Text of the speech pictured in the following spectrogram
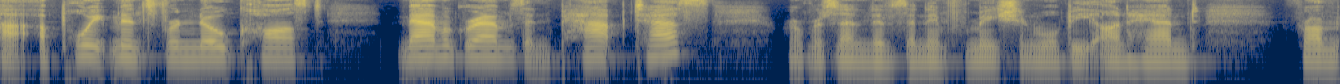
uh, appointments for no cost mammograms and PAP tests. Representatives and information will be on hand from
